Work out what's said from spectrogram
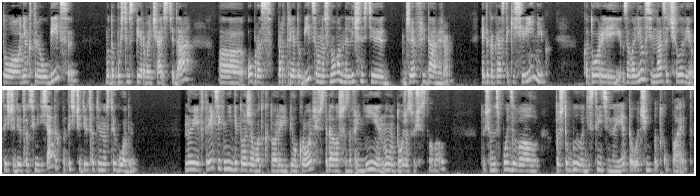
то некоторые убийцы, вот, допустим, с первой части, да, э, образ портрет убийцы, он основан на личности Джеффри Дамера. Это как раз-таки серийник, который завалил 17 человек с 1970-х по 1990-е годы. Ну и в третьей книге тоже вот, который пил кровь, страдал шизофренией, ну он тоже существовал. То есть он использовал то, что было действительно, и это очень подкупает.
